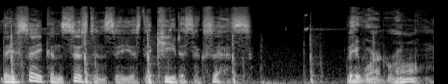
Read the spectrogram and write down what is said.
They say consistency is the key to success. They weren't wrong.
